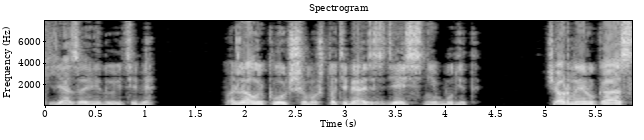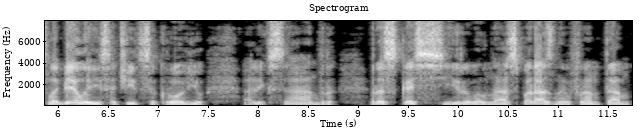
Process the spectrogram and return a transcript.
я завидую тебе! Пожалуй, к лучшему, что тебя здесь не будет. Черная рука ослабела и сочится кровью. Александр раскассировал нас по разным фронтам.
